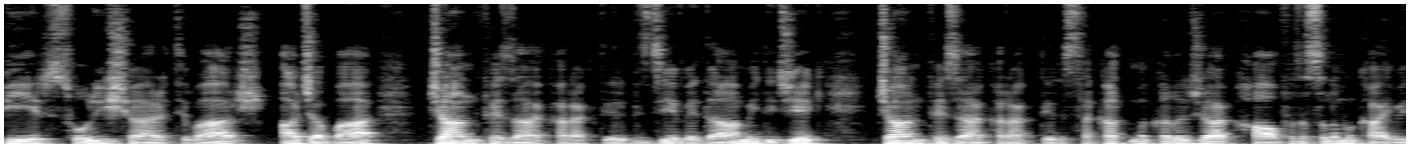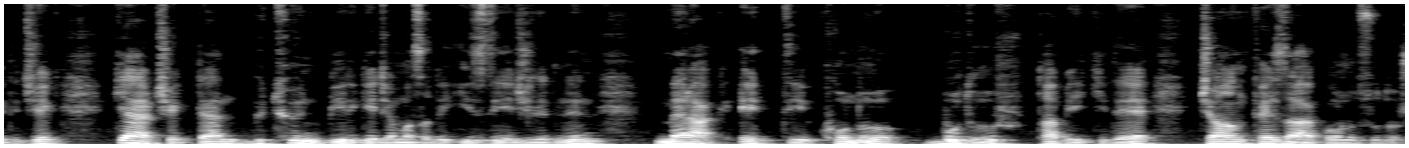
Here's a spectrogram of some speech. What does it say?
bir soru işareti var. Acaba Can Feza karakteri diziye ve devam edecek? Can Feza karakteri sakat mı kalacak? Hafızasını mı kaybedecek? Gerçekten bütün Bir Gece Masalı izleyicilerinin merak ettiği konu budur. Tabii ki de Can Feza konusudur.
